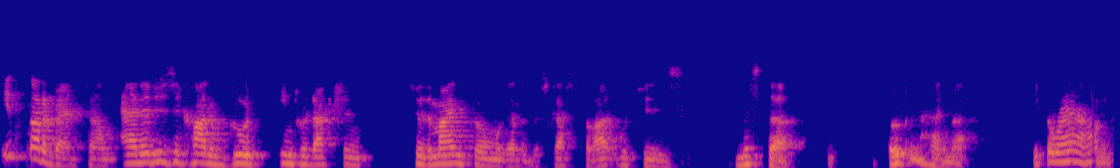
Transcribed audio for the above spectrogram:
it's not a bad film, and it is a kind of good introduction to the main film we're going to discuss tonight, which is Mr. Oppenheimer. Stick around.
